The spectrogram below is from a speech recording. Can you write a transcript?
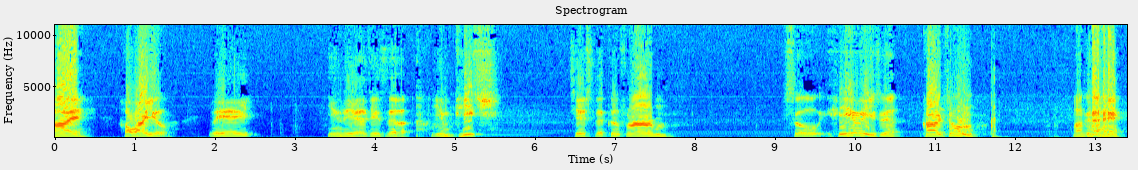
Hi, how are you? We in the just uh, impeach, just uh, confirm. So here is a cartoon. Okay,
